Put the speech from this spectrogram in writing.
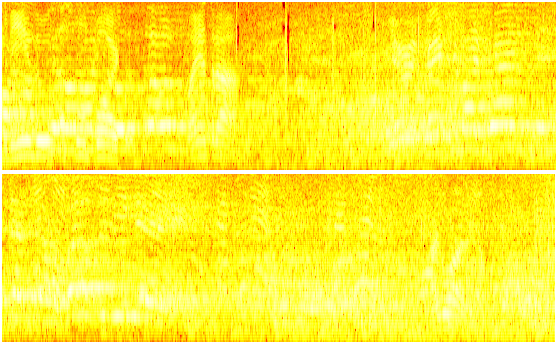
abrindo as comportas. Vai entrar. Your adventure, my friends, is just about to begin. Agora.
